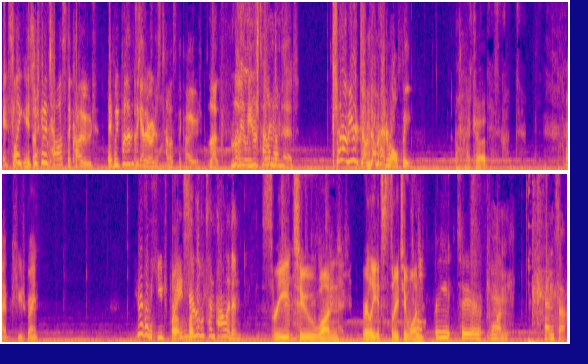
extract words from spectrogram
It's like it's just gonna tell us the code. If we put them together, it'll just tell us the code. Look, look, Literally, you're it's just telling dum dum head. Shut up, you're a dumb dumb head, Rolfie. Oh my god. Look at my huge brain. You don't have a huge oh, brain. Oh, you're a fuck. level ten paladin. Three, Ten two, head. one. Ten head. Really? It's three, two, one. Three, two, one. Enter.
